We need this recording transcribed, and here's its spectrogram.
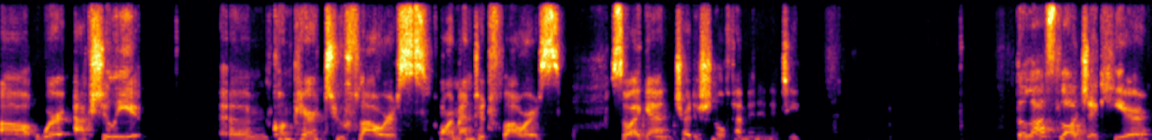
uh, were actually um, compared to flowers, ornamented flowers. So again, traditional femininity. The last logic here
